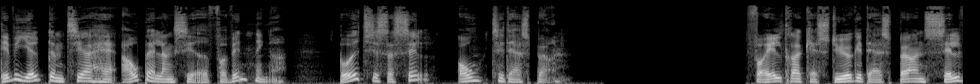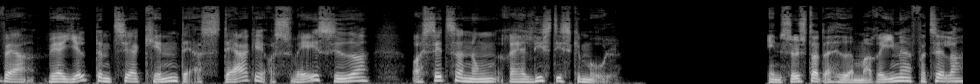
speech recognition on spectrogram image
Det vil hjælpe dem til at have afbalancerede forventninger, både til sig selv og til deres børn. Forældre kan styrke deres børns selvværd ved at hjælpe dem til at kende deres stærke og svage sider og sætte sig nogle realistiske mål. En søster, der hedder Marina, fortæller,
